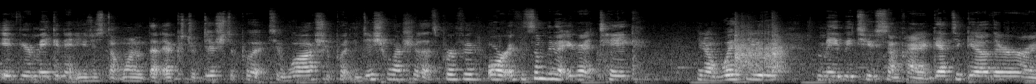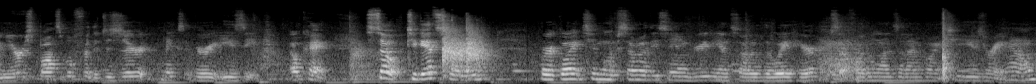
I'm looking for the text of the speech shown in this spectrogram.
if you're making it you just don't want that extra dish to put to wash or put in the dishwasher, that's perfect. Or if it's something that you're going to take, you know, with you, maybe to some kind of get-together and you're responsible for the dessert, makes it very easy. Okay, so to get started, we're going to move some of these ingredients out of the way here, except for the ones that I'm going to use right now.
